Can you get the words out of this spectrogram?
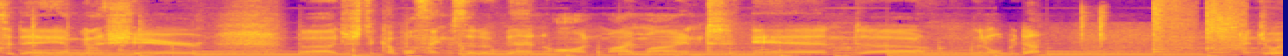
Today I'm going to share uh, just a couple things that have been on my mind, and uh, then we'll be done. Enjoy.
